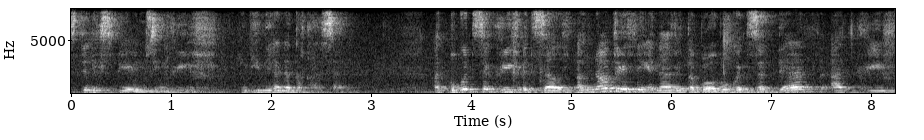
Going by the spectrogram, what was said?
still experiencing grief. Hindi nila natakasan. At bukod sa grief itself, another thing inevitable bukod sa death at grief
